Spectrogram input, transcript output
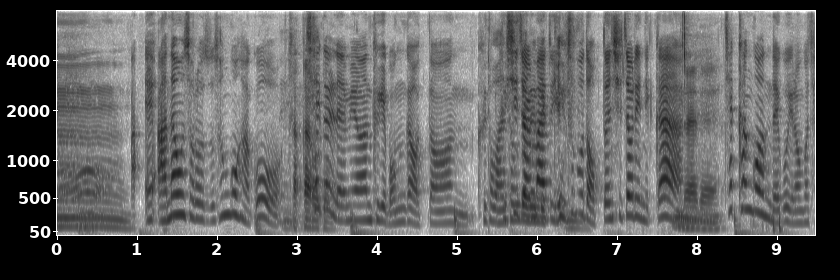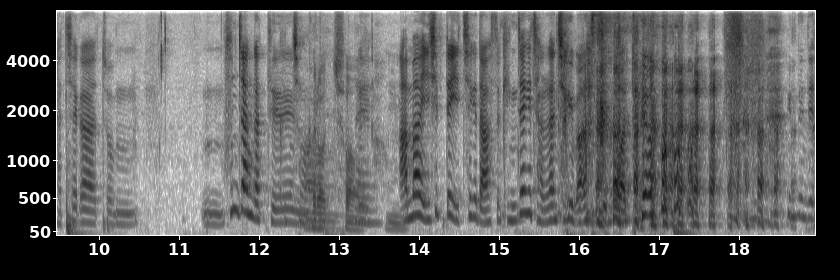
음. 아, 에- 아나운서로도 성공하고 네. 책을 내면 그게 뭔가 어떤 그, 더그 시절만 해도 느낌. 유튜브도 없던 시절이니까 네네. 책한 권 내고 이런 거 자체가 좀 음, 훈장 같은 그쵸. 그렇죠. 네. 음. 아마 20대 이 책이 나왔으면 굉장히 잘난 척이 많았을 것 같아요. 근데 이제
